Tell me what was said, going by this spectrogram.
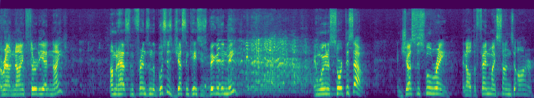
around 9:30 at night. I'm to have some friends in the bushes just in case he's bigger than me. And we're to sort this out. And justice will reign and I'll defend my son's honor.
